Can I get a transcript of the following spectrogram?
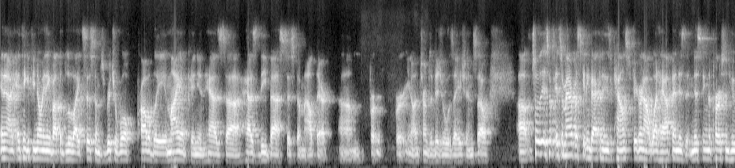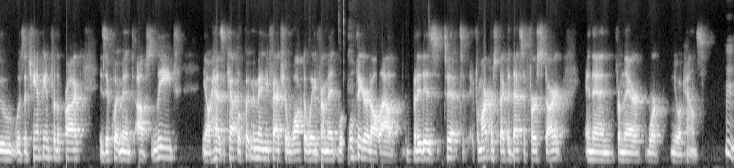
And I, I, think if you know anything about the blue light systems, Richard Wolf probably, in my opinion, has uh, has the best system out there um, for for you know in terms of visualization. So uh, so it's a, it's a matter of us getting back into these accounts, figuring out what happened. Is it missing the person who was the champion for the product? Is the equipment obsolete? You know, has a capital equipment manufacturer walked away from it? We'll, we'll figure it all out. But it is, to, to, from our perspective, that's the first start, and then from there, work new accounts. Hmm.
